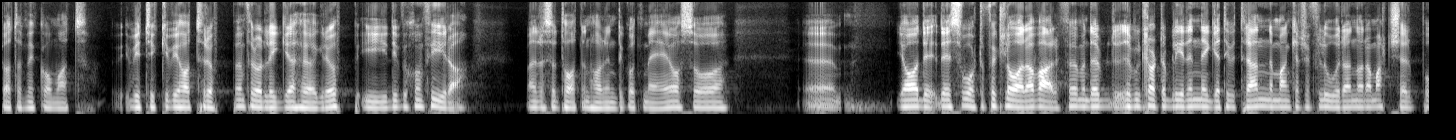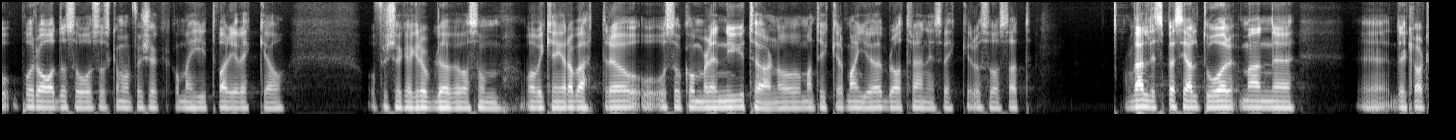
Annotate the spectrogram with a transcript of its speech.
pratat mycket om att vi tycker vi har truppen för att ligga högre upp i division 4. Men resultaten har inte gått med oss. Och, eh, ja, det, det, är svårt att förklara varför, men det, det är klart det blir en negativ trend när man kanske förlorar några matcher på, på rad och så, och så ska man försöka komma hit varje vecka och, och försöka grubbla över vad, som, vad vi kan göra bättre och, och så kommer det en ny törn och man tycker att man gör bra träningsveckor och så. så att, väldigt speciellt år, men eh, Eh, det är klart,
